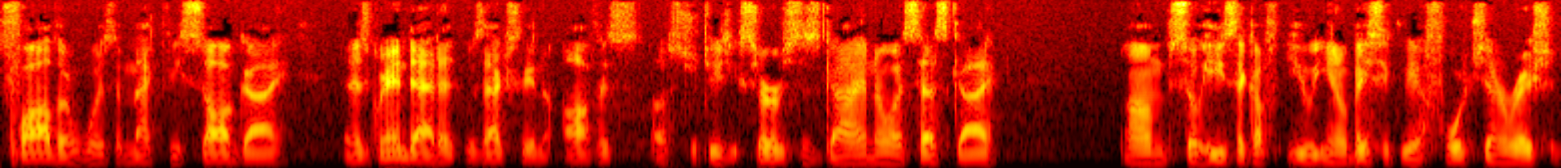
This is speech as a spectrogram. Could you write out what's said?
father was a MACV-SOG guy, and his granddad was actually an Office of Strategic Services guy, an OSS guy. Um, so he's like a he, you know basically a fourth generation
